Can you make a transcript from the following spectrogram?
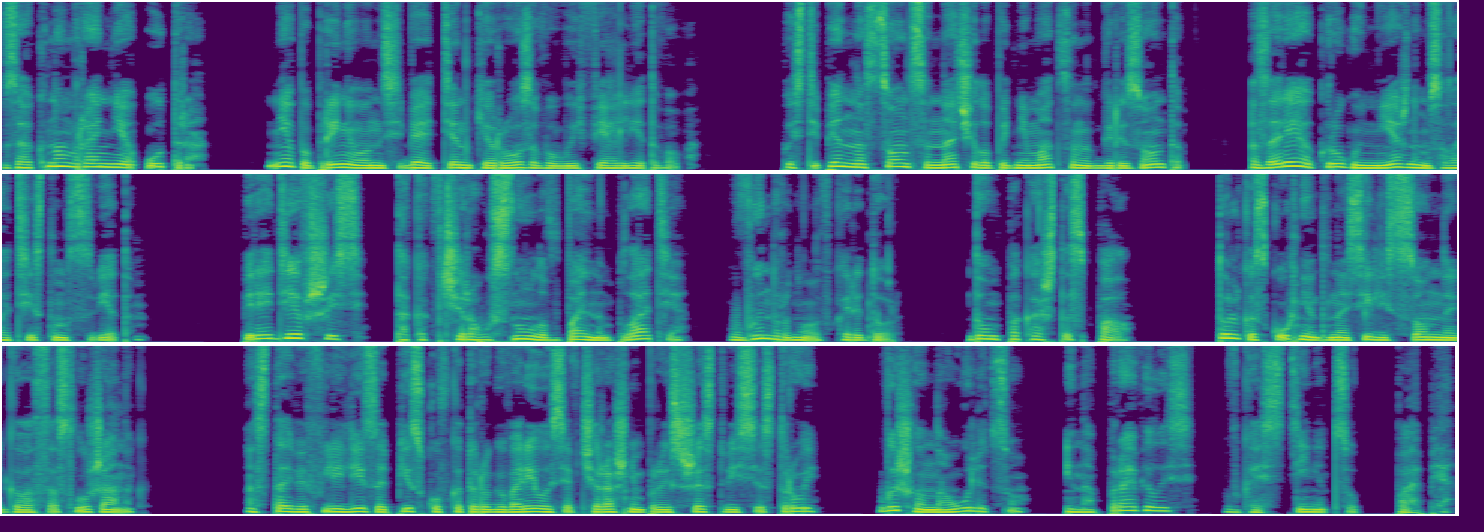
За окном раннее утро. Небо приняло на себя оттенки розового и фиолетового. Постепенно солнце начало подниматься над горизонтом, озаряя кругу нежным золотистым светом. Переодевшись, так как вчера уснула в бальном платье, вынырнула в коридор. Дом пока что спал. Только с кухни доносились сонные голоса служанок. Оставив Лили записку, в которой говорилось о вчерашнем происшествии с сестрой, вышла на улицу и направилась в гостиницу к папе.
